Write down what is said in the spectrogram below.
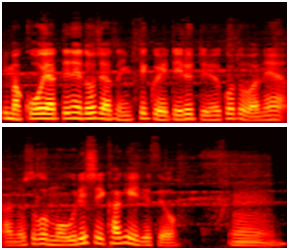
今こうやってね、ドジャースに来てくれているということはね、あの、すごいもう嬉しい限りですよ。うん。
